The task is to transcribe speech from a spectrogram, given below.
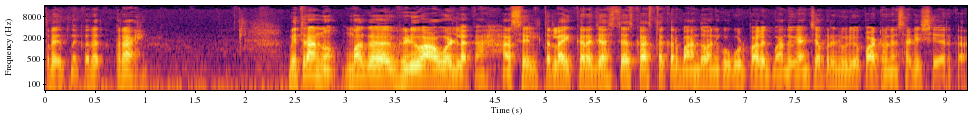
प्रयत्न करत राहील मित्रांनो मग व्हिडिओ आवडला का? असेल तर लाईक करा. जास्तीत जास्त कास्तकर बांधव आणि कुक्कुटपालक बांधव यांच्यापर्यंत व्हिडिओ पाठवण्यासाठी शेअर करा.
